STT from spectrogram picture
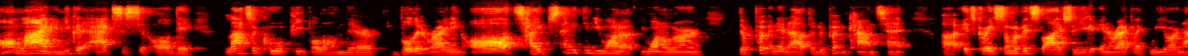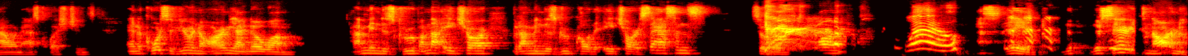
online and you could access it all day lots of cool people on there bullet writing all types anything you want to you want to learn they're putting it out there, they're putting content. Uh, it's great. Some of it's live, so you can interact like we are now and ask questions. And of course, if you're in the army, I know um, I'm in this group. I'm not HR, but I'm in this group called the HR Assassins. So um, Whoa. hey, they're- they're serious in the army.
